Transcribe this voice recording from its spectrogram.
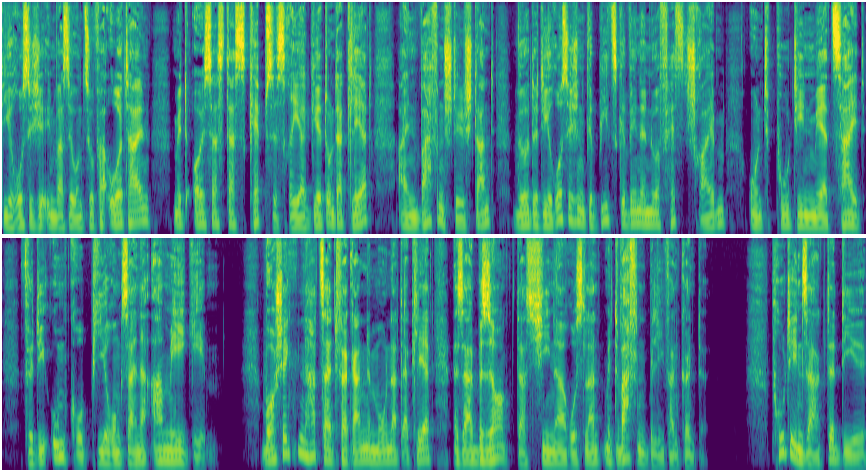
die russische Invasion zu verurteilen, mit äußerster Skepsis reagiert und erklärt, ein Waffenstillstand würde die russischen Gebietsgewinne nur festschreiben und Putin mehr Zeit für die Umgruppierung seiner Armee geben. Washington hat seit vergangenem Monat erklärt, er sei besorgt, dass China Russland mit Waffen beliefern könnte. Putin sagte, die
